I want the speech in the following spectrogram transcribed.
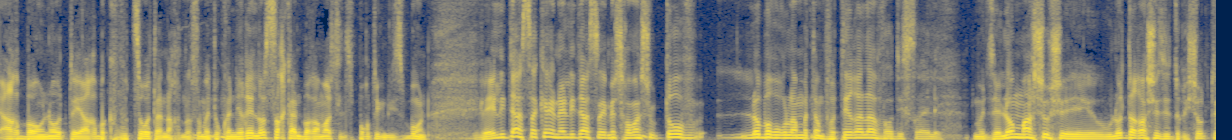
ארבע עונות, ארבע קבוצות, אנחנו, זאת אומרת, הוא כנראה לא שחקן ברמה של ספורטינג ליסבון. ואלי דסה, כן, אלי דסה, אם יש לך משהו טוב, לא ברור למה אתה מוותר עליו. ועוד ישראלי. זאת אומרת, זה לא משהו שהוא לא דרש איזה דרישות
